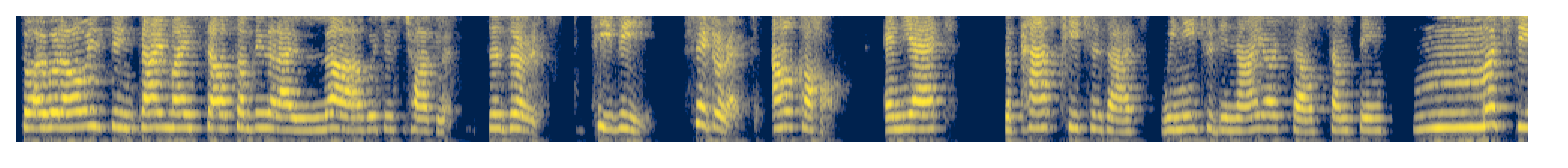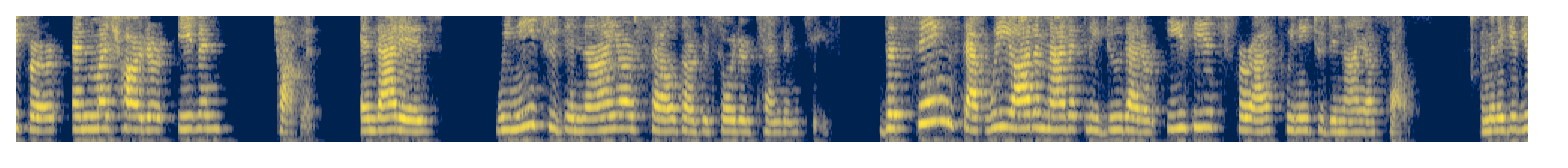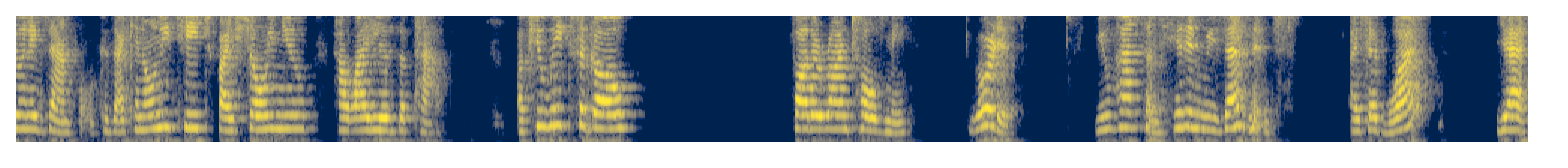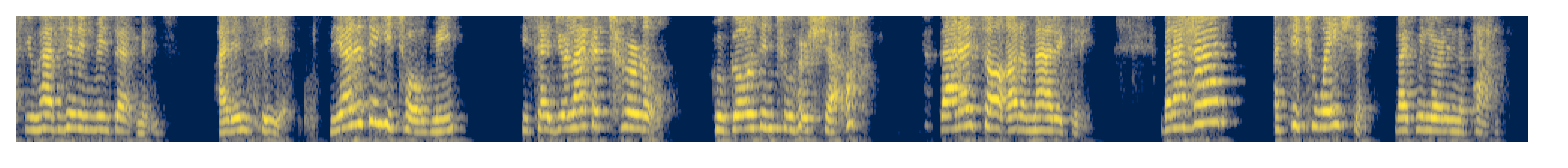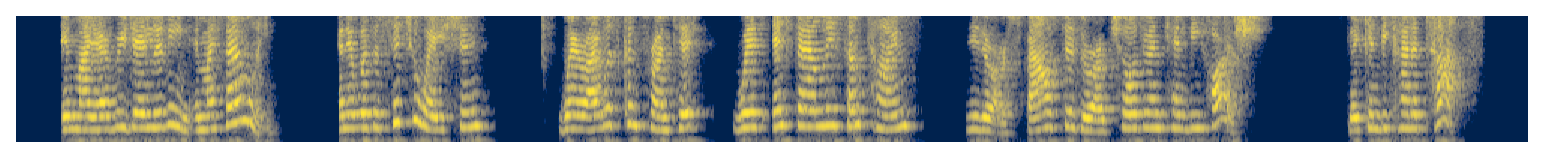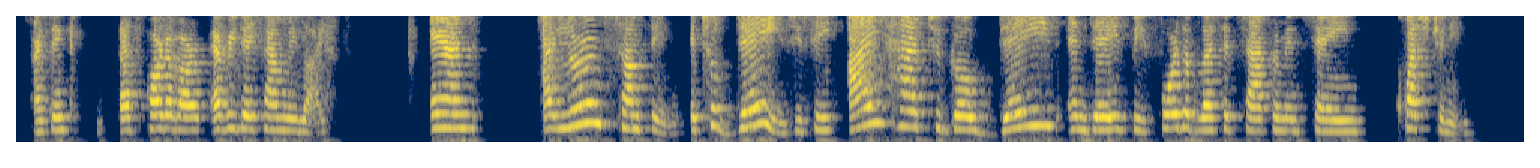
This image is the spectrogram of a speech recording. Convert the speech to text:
so I would always deny myself something that I love, which is chocolate, desserts, TV, cigarettes, alcohol. And yet, the path teaches us we need to deny ourselves something much deeper and much harder, even chocolate. And that is, we need to deny ourselves our disordered tendencies. The things that we automatically do that are easiest for us, we need to deny ourselves. I'm going to give you an example because I can only teach by showing you how I live the path. A few weeks ago, Father Ron told me, Lourdes, you have some hidden resentments. I said, what? Yes, you have hidden resentments. I didn't see it. The other thing he told me, he said, you're like a turtle who goes into her shell. that I saw automatically. But I had a situation, like we learned in the path, in my everyday living, in my family. And it was a situation where I was confronted with, in family, sometimes either our spouses or our children can be harsh. They can be kind of tough. I think that's part of our everyday family life. And I learned something. It took days, you see. I had to go days and days before the Blessed Sacrament saying, questioning,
